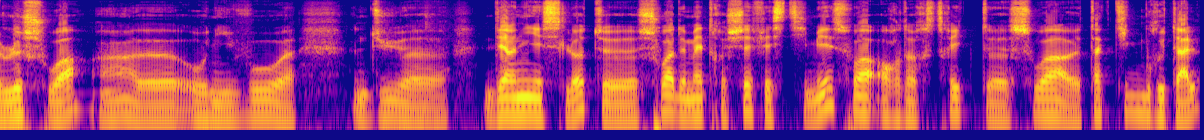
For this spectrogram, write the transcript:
le choix hein, au niveau du dernier slot, soit de mettre chef estimé, soit order strict, soit euh, tactique brutale.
